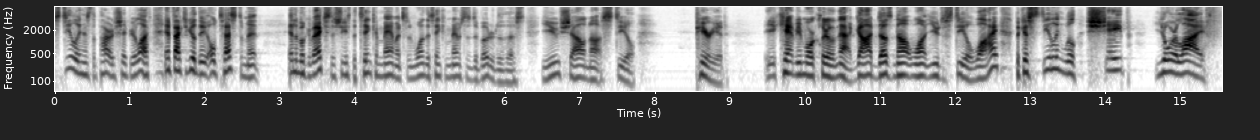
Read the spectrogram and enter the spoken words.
Stealing has the power to shape your life. In fact, you go to the Old Testament, in the book of Exodus, you get the Ten Commandments, and one of the Ten Commandments is devoted to this. You shall not steal. Period. It can't be more clear than that. God does not want you to steal. Why? Because stealing will shape your life.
